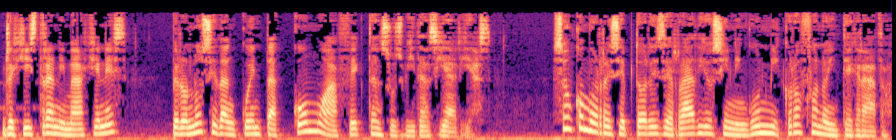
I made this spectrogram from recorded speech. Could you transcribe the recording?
Registran imágenes, pero no se dan cuenta cómo afectan sus vidas diarias. Son como receptores de radio sin ningún micrófono integrado.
